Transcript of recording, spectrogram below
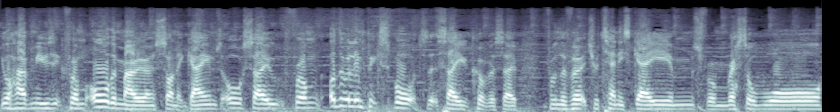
you'll have music from all the Mario and Sonic games, also from other Olympic sports that Sega cover. So from the Virtua Tennis games, from Wrestle War,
